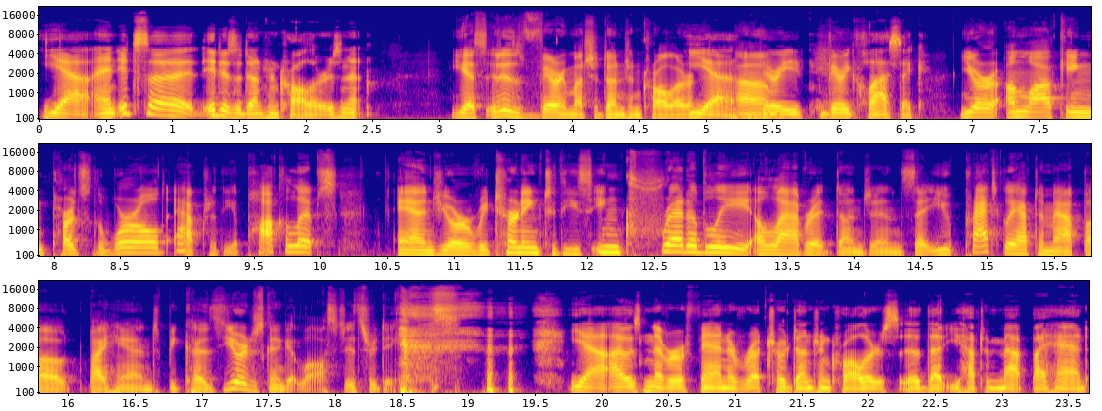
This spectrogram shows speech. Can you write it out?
Yeah, and it's a it is a dungeon crawler, isn't it? Yes, it is very much a dungeon crawler. Yeah, Um, very very classic. You're unlocking parts of the world after the apocalypse, and you're returning to these incredibly elaborate dungeons that you practically have to map out by hand because you're just going to get lost. It's ridiculous. Yeah, I was never a fan of retro dungeon crawlers uh, that you have to map by hand.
